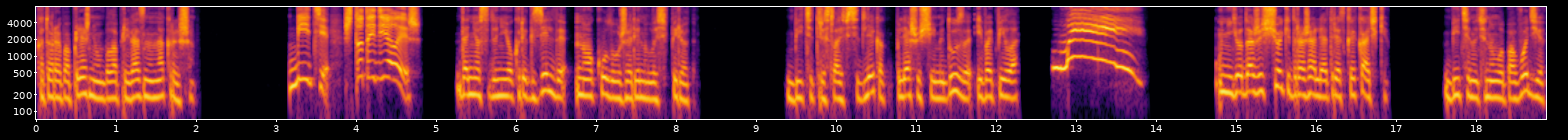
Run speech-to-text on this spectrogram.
которая по-прежнему была привязана на крыше. «Битти, что ты делаешь?» Донесся до нее крик Зельды, но акула уже ринулась вперед. Битти тряслась в седле, как пляшущая медуза, и вопила «Уи!». У нее даже щеки дрожали от резкой качки. Битти натянула поводья,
